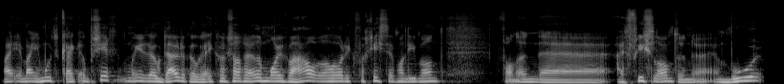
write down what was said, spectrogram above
maar, je- moet, kijk, op zich moet je er ook duidelijk over. Ik zag een heel mooi verhaal, dat hoorde ik van gisteren van iemand van een, eh, uit Friesland, een, eh, een boer.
